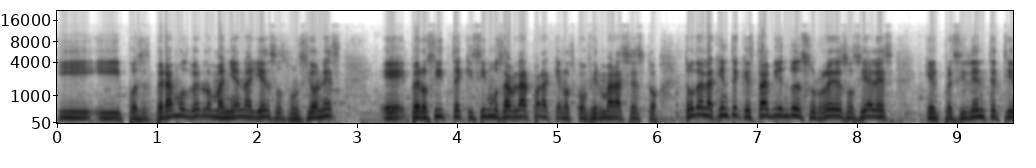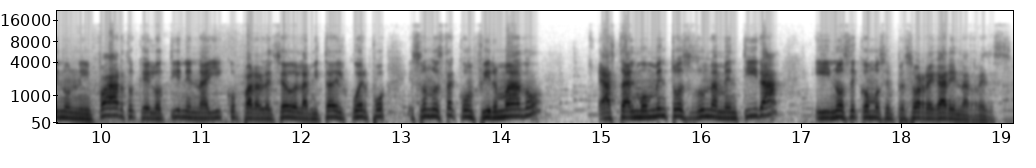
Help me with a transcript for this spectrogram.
y, y pues esperamos verlo mañana ya en sus funciones. Eh, pero sí te quisimos hablar para que nos confirmaras esto. Toda la gente que está viendo en sus redes sociales que el presidente tiene un infarto, que lo tienen ahí paralizado de la mitad del cuerpo, eso no está confirmado. Hasta el momento eso es una mentira y no sé cómo se empezó a regar en las redes.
